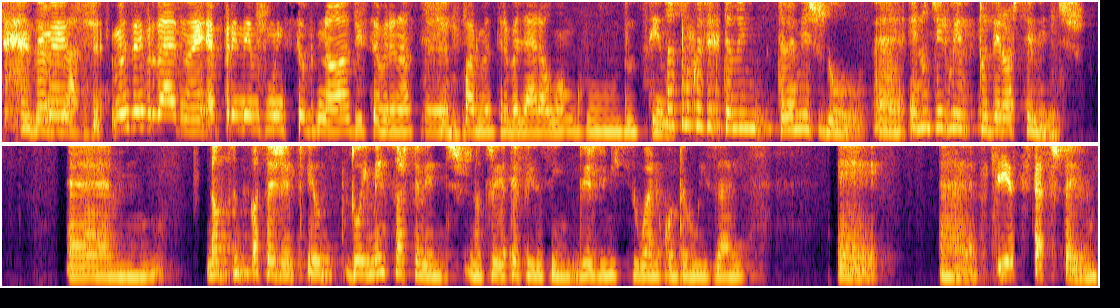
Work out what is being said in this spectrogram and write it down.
mas, é mas, verdade. mas é verdade, não é? Aprendemos muito sobre nós e sobre a nossa Sim. forma de trabalhar ao longo do tempo. Sabes uma coisa que também, também me ajudou? Uh, é não ter medo de perder orçamentos. Um, ehm, não, ou seja, eu dou imensos orçamentos. No outro dia até fiz assim, desde o início do ano contabilizei. É, uh, e assustei-me.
